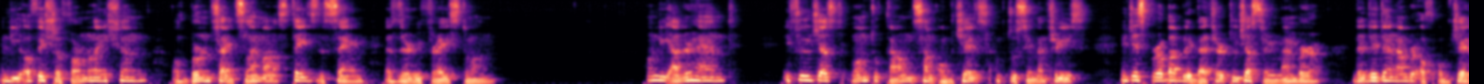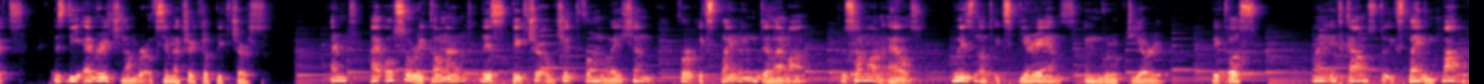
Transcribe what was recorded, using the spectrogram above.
and the official formulation of Burnside's lemma stays the same as the rephrased one. On the other hand, if you just want to count some objects up to symmetries, it is probably better to just remember that the number of objects is the average number of symmetrical pictures. And I also recommend this picture object formulation for explaining the lemma to someone else who is not experienced in group theory, because when it comes to explaining math,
